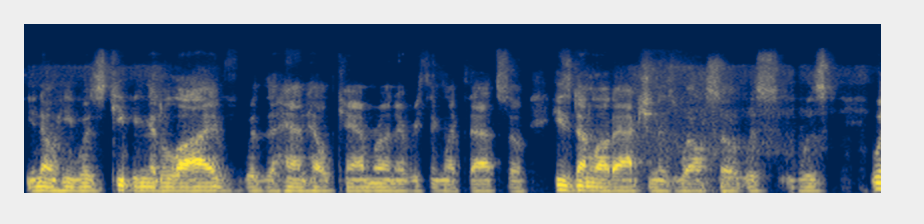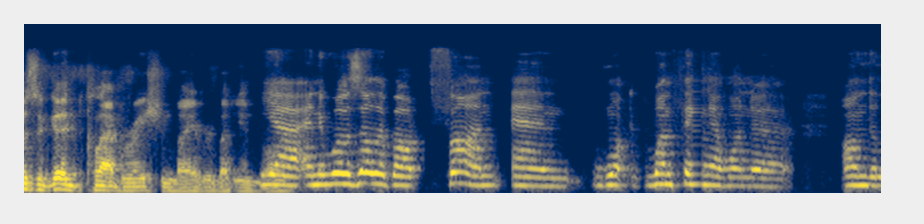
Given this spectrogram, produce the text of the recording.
you know, he was keeping it alive with the handheld camera and everything like that. So he's done a lot of action as well. So it was it was it was a good collaboration by everybody involved. yeah and it was all about fun and one, one thing i want to on the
